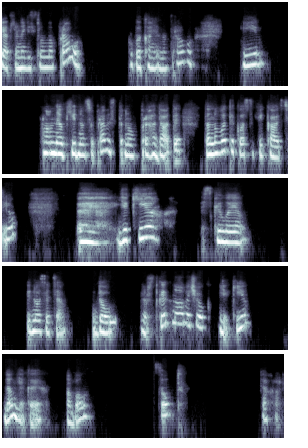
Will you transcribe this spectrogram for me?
Чат я надіслала вправо, покликання направо, і вам необхідно в цю праві сторону пригадати, встановити класифікацію, е, які скіли відносяться до жорстких навичок, які до м'яких або soft та hard.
